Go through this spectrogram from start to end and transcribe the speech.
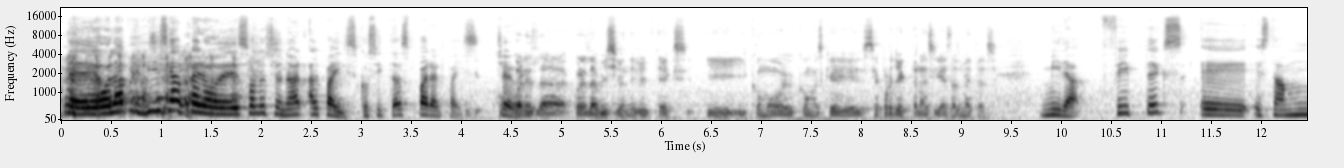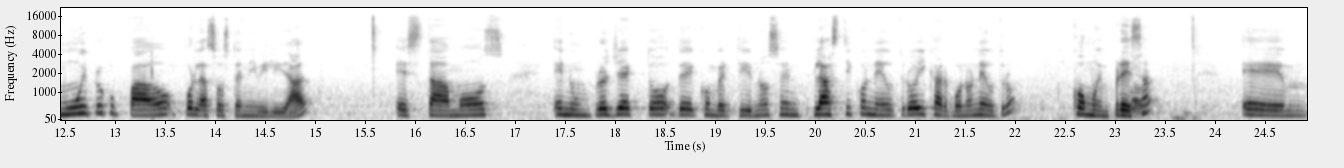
Te debo la primicia, pero es solucionar al país, cositas para el país. ¿Cuál es la, cuál es la visión de FIPTEX y, cómo, cómo, es que se proyectan hacia esas metas? Mira, FIPTEX eh, está muy preocupado por la sostenibilidad. Estamos en un proyecto de convertirnos en plástico neutro y carbono neutro como empresa. Em,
